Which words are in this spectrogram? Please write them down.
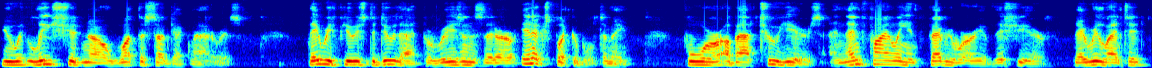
you at least should know what the subject matter is. They refused to do that for reasons that are inexplicable to me for about two years. And then finally, in February of this year, they relented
